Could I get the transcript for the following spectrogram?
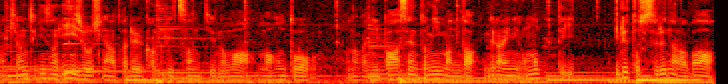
まあ、基本的にそのいい上司に当たれる確率なんていうのは、まあ、本当なんか2%未満だぐらいに思っているとするならば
